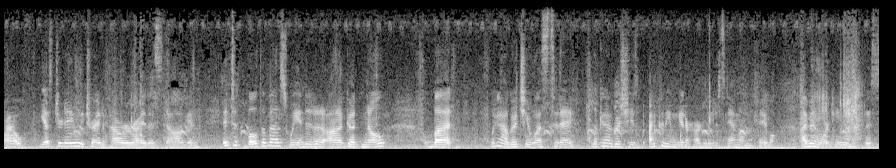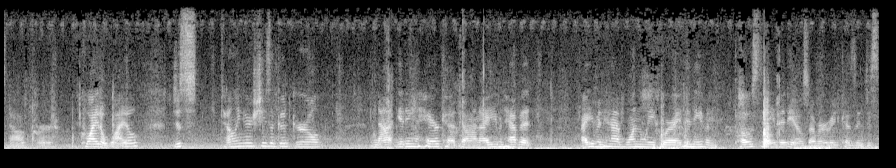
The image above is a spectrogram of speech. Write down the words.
Wow, yesterday we tried to power dry this dog and it took both of us. We ended it on a good note, but look how good she was today. Look at how good she's, I couldn't even get her hardly to stand on the table. I've been working with this dog for quite a while, just telling her she's a good girl, not getting a haircut done. I even have it, I even have one week where I didn't even post any videos of her because it just,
